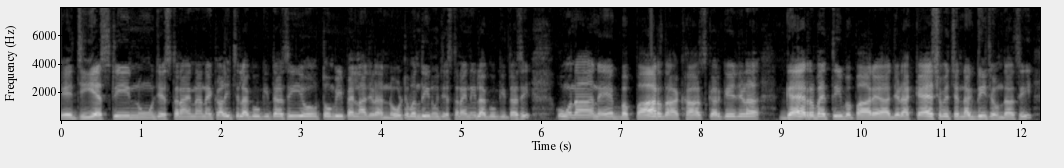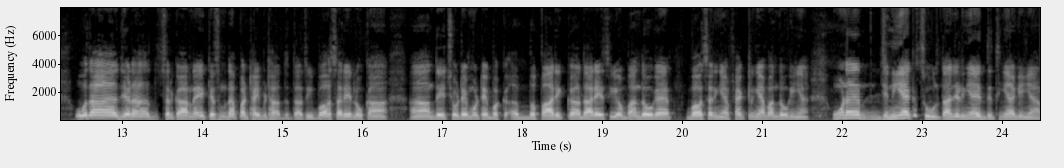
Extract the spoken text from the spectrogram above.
ਇਹ ਜੀਐਸਟੀ ਨੂੰ ਜਿਸ ਤਰ੍ਹਾਂ ਇਹਨਾਂ ਨੇ ਕਾਲੀ ਚ ਲਾਗੂ ਕੀਤਾ ਸੀ, ਉਹ ਤੋਂ ਵੀ ਪਹਿਲਾਂ ਜਿਹੜਾ ਨੋਟਬੰਦੀ ਨੂੰ ਜਿਸ ਤਰ੍ਹਾਂ ਇਹਨੇ ਲਾਗੂ ਕੀਤਾ ਸੀ, ਉਹਨਾਂ ਨੇ ਵਪਾਰ ਦਾ ਖਾਸ ਕਰਕੇ ਜਿਹੜਾ ਗੈਰ ਰਵਾਇਤੀ ਵਪਾਰ ਆ, ਜਿਹੜਾ ਕੈਸ਼ ਵਿੱਚ ਨਗਦੀ ਚ ਹੁੰਦਾ ਸੀ, ਉਹਦਾ ਜਿਹੜਾ ਸਰਕਾਰ ਨੇ ਇੱਕ ਕਿਸਮ ਦਾ ਪੱਠਾ ਹੀ ਬਿਠਾ ਦਿੱਤਾ ਸੀ। ਬਹੁਤ ਸਾਰੇ ਲੋਕਾਂ ਦੇ ਛੋਟੇ-ਮੋਟੇ ਵਕ- ਵਪਾਰਿਕ ਅਦਾਰੇ ਸੀ, ਉਹ ਬੰਦ ਹੋ ਗਏ, ਬਹੁਤ ਸਾਰੀਆਂ ਫੈਕਟਰੀਆਂ ਬੰਦ ਹੋ ਗਈਆਂ। ਹੁਣ ਜਿੰਨੀਆਂ ਕੁ ਸਹੂਲਤਾਂ ਜਿਹੜੀਆਂ ਇਹ ਦਿੱਤੀਆਂ ਗਈਆਂ,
